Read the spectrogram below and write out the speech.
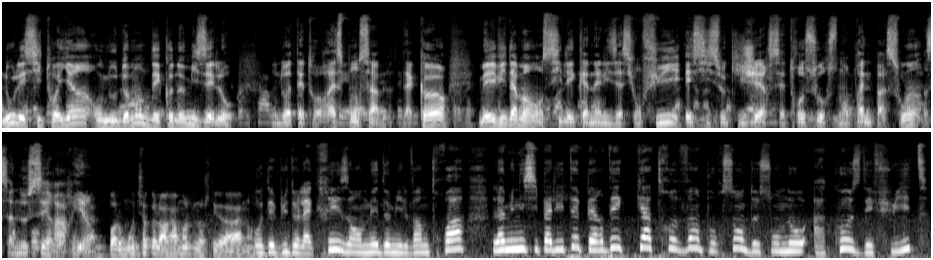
Nous, les citoyens, on nous demande d'économiser l'eau. On doit être responsable, d'accord? Mais évidemment, si les canalisations fuient et si ceux qui gèrent cette ressource n'en prennent pas soin, ça ne sert à rien. Au début de la crise, en mai 2023, la municipalité perdait 80% de son eau à cause des fuites.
